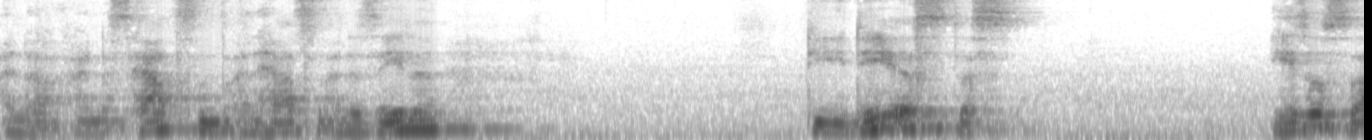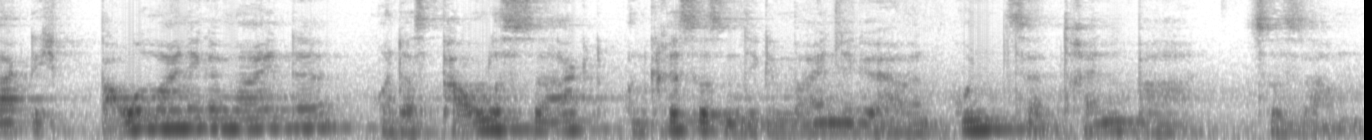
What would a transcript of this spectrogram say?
einer, eines Herzens, ein Herzen, eine Seele. Die Idee ist, dass Jesus sagt, ich baue meine Gemeinde und dass Paulus sagt, und Christus und die Gemeinde gehören unzertrennbar zusammen.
